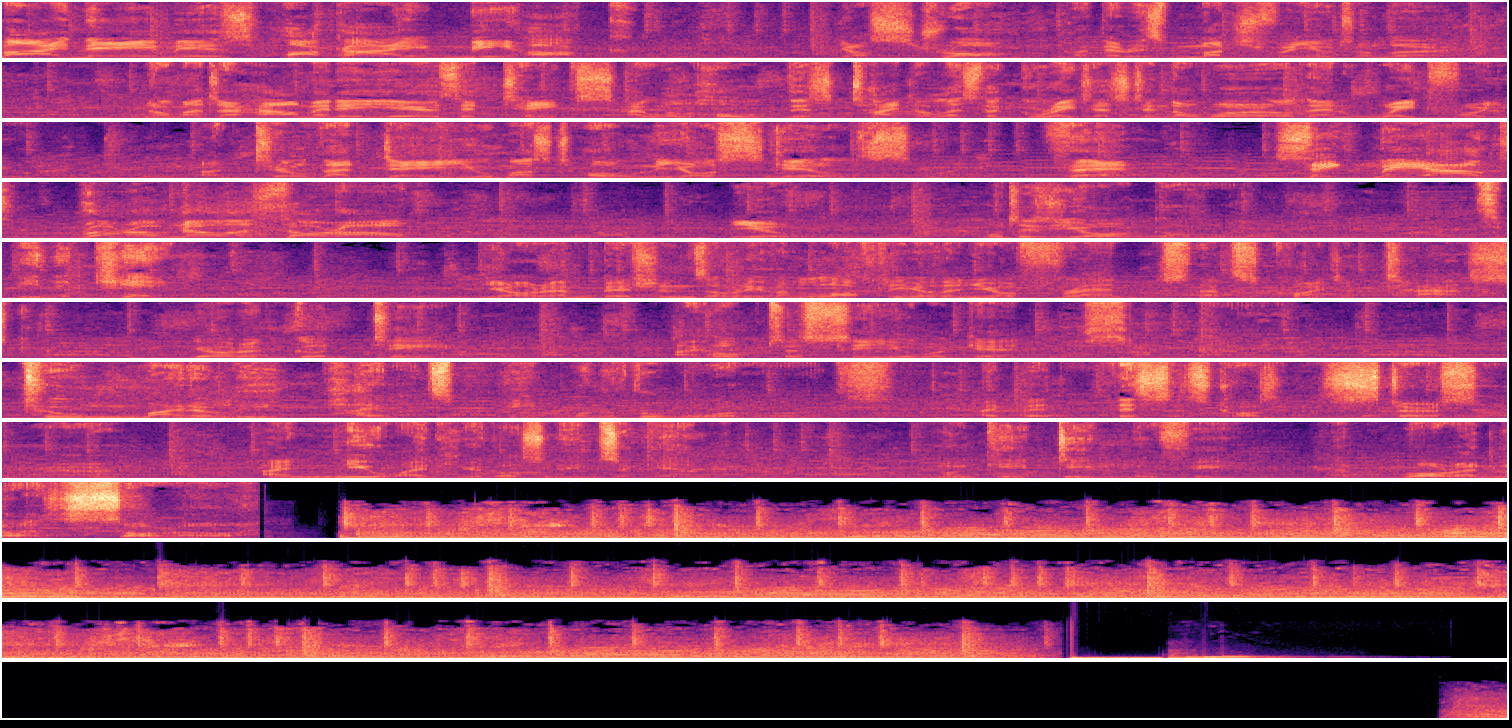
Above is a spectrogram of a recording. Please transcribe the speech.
My name is Hawkeye Mihawk. You're strong, but there is much for you to learn. No matter how many years it takes, I will hold this title as the greatest in the world and wait for you. Until that day, you must hone your skills. Then, seek me out, Roronoa Zoro! You, what is your goal? To be the king. Your ambitions are even loftier than your friends. That's quite a task. You're a good team. I hope to see you again someday. Two minor league pilots beat one of the warlords. I bet this is causing a stir somewhere. I knew I'd hear those names again. Monkey D. Luffy and Roronoa Zoro.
